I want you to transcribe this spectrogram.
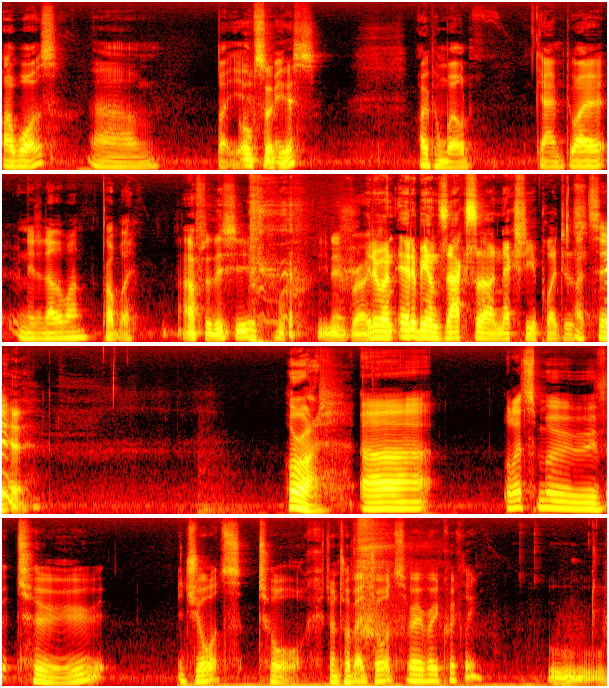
I was. Um, but yeah. I also, mean, yes. Open world game. Do I need another one? Probably. After this year, you know, bro. It'll, it'll be on Zach's uh, next year pledges. That's it. Yeah. All right. Uh, let's move to Jorts talk. Do you want to talk about Jorts very, very quickly? Ooh.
